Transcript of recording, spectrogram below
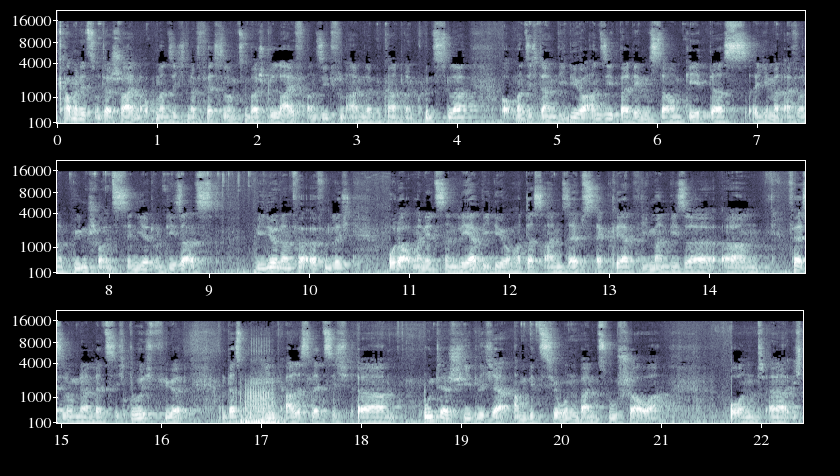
kann man jetzt unterscheiden, ob man sich eine Fesselung zum Beispiel live ansieht von einem der bekannteren Künstler, ob man sich da ein Video ansieht, bei dem es darum geht, dass äh, jemand einfach eine Bühnenshow inszeniert und diese als Video dann veröffentlicht, oder ob man jetzt ein Lehrvideo hat, das einem selbst erklärt, wie man diese ähm, Fesselung dann letztlich durchführt. Und das bedient alles letztlich äh, unterschiedliche Ambitionen beim Zuschauer. Und äh, ich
